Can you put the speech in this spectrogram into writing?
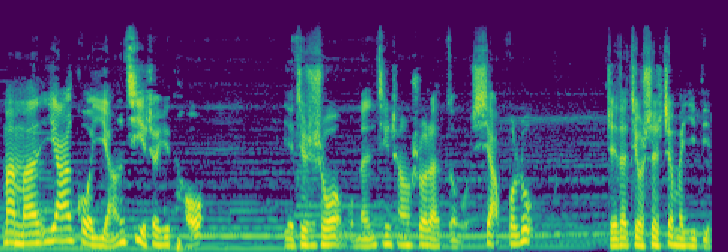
慢慢压过阳气这一头，也就是说，我们经常说的走下坡路，指的就是这么一点。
